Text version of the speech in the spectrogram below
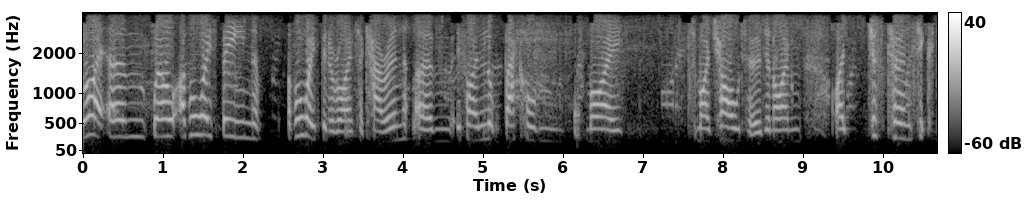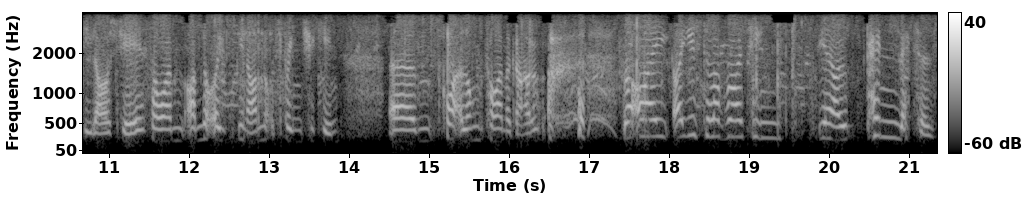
Right. Um, well, I've always been I've always been a writer, Karen. Um, if I look back on my to my childhood, and I'm I just turned 60 last year, so I'm I'm not a, you know I'm not a spring chicken. Um, quite a long time ago, but I I used to love writing, you know, pen letters.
